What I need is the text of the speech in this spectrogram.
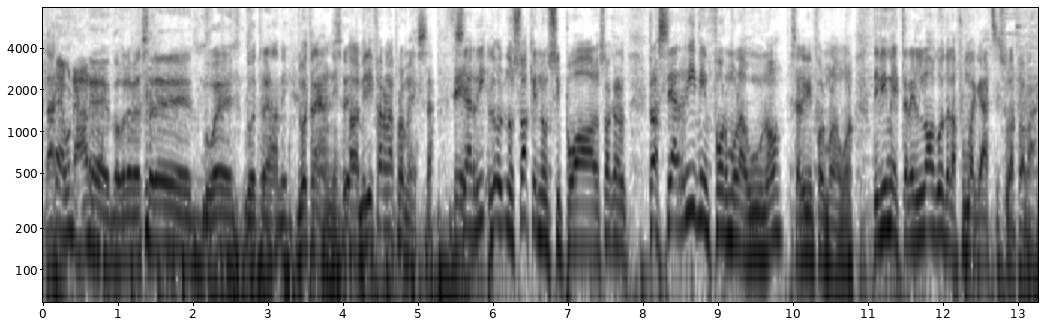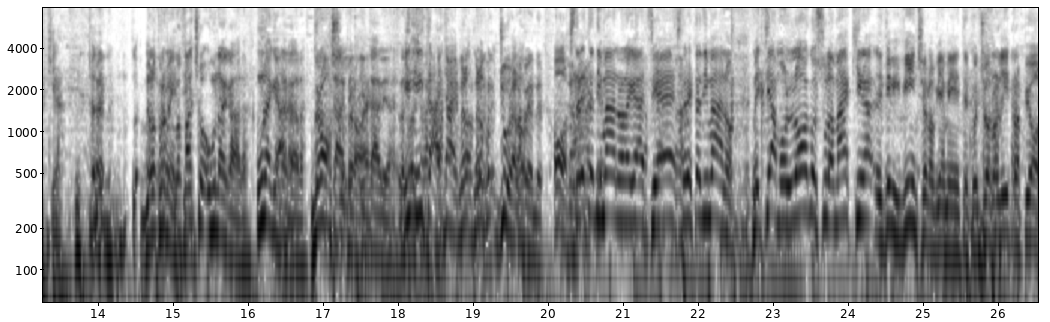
Dai. È un anno. Eh, dovrebbe essere due o tre anni. Due o tre anni. Sì. Allora, mi devi fare una promessa. Se arri- lo, lo so che non si può, lo so che non- però se arrivi in Formula 1, se arrivi in Formula 1, devi mettere il logo della Fumagazzi sulla tua macchina. Cioè, Bene. lo- me lo prometti? Lo faccio una gara. Una gara, grossa Italia, però. eh. Italia. In- Italia, dai, me lo, me lo- giuralo. Oh, stretta di mano, ragazzi, eh? Stretta di mano. Mettiamo il logo sulla macchina. e Devi vincere, ovviamente. Quel giorno lì proprio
